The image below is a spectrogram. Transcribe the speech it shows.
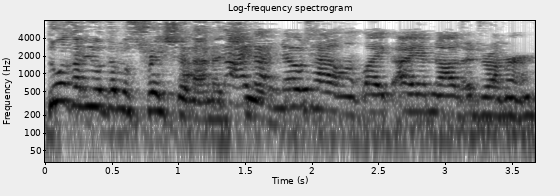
do us a little demonstration on a I got no talent. Like I am not a drummer.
